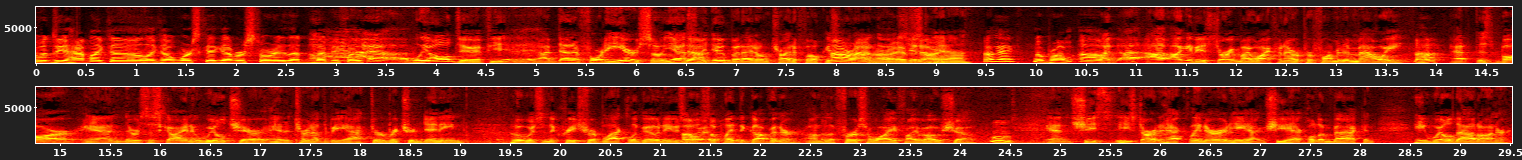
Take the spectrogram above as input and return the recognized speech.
no, do you have like a like a worst gig ever story that might be funny? I, I, uh, we all do. If you, uh, I've done it 40 years, so yes, Yeah. I do. But I don't try to focus. All in on all those, you know? sorry. Yeah. okay, no problem. Um, I, I, I'll give you a story. My wife and I were performing in Maui Uh-huh. at this bar, and there was this guy in a wheelchair, and it turned out to be actor Richard Denning, who was in The Creature of Black Lagoon. He was Okay. also played the governor on the first Hawaii Five O show. Hmm. And she he started heckling her, and he she heckled him back, and he wheeled out on her.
